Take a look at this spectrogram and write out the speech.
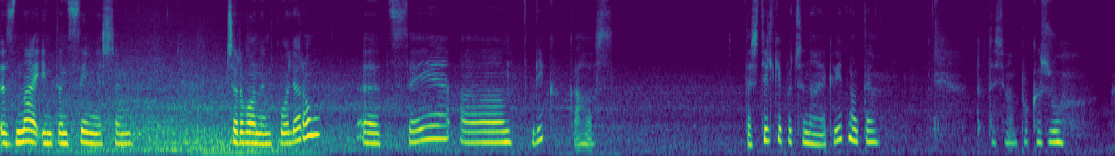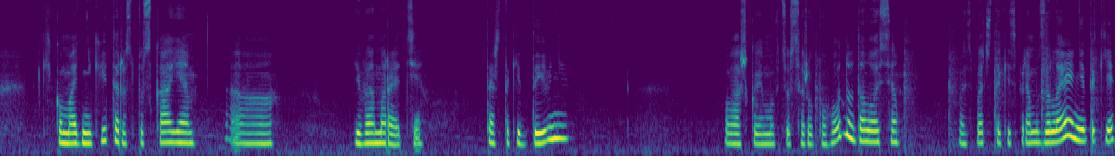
з найінтенсивнішим червоним кольором. Е, Це е, Вік Каус. Теж тільки починає квітнути. Тут ось вам покажу. Такі комедні квіти розпускає е, Єве Маретті. Теж такі дивні. Важко йому в цю сиру погоду вдалося. Ось, бачите, якісь прямо зелені такі.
